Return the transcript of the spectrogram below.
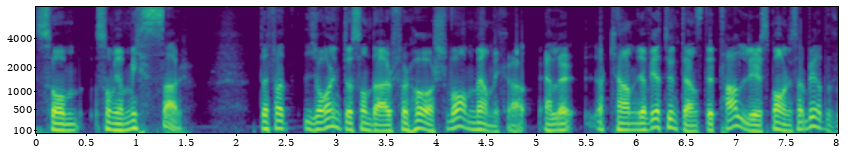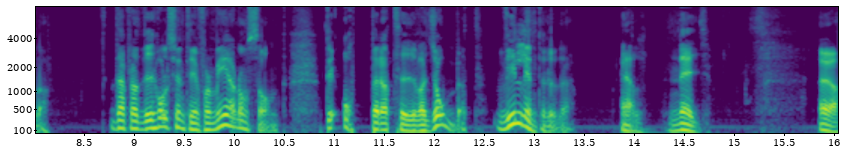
som, som jag missar. Därför att jag är inte sån där förhörsvan människa. Eller jag kan, jag vet ju inte ens detaljer i spaningsarbetet. va? Därför att vi hålls inte informerade om sånt. Det operativa jobbet. Vill inte du det? L. Nej. Ö.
